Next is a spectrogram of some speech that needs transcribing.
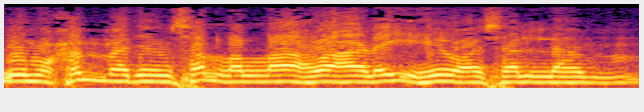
بمحمد صلى الله عليه وسلم.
